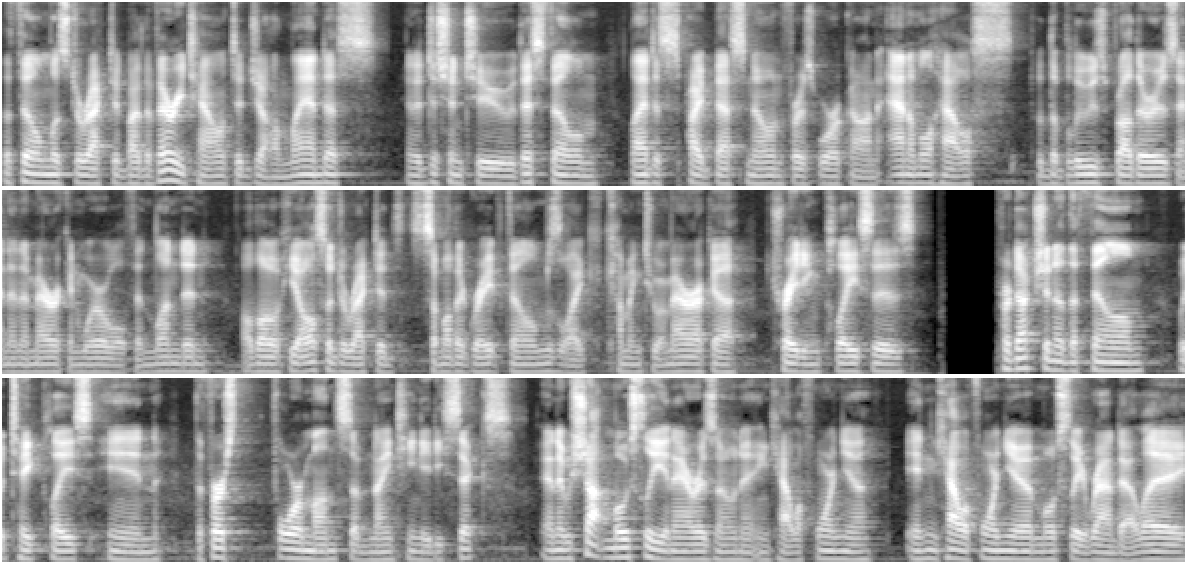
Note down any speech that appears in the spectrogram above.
The film was directed by the very talented John Landis. In addition to this film, Landis is probably best known for his work on Animal House, The Blues Brothers, and An American Werewolf in London, although he also directed some other great films like Coming to America, Trading Places. Production of the film would take place in the first four months of 1986, and it was shot mostly in Arizona and California. In California, mostly around LA,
